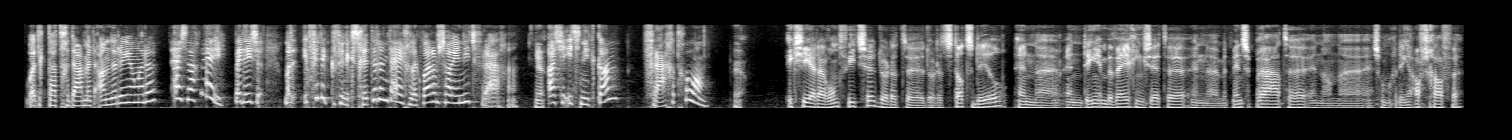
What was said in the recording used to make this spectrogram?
wat ik had gedaan met andere jongeren. En ze dacht, hé, hey, bij deze... Maar ik vind, ik vind ik schitterend eigenlijk. Waarom zou je niet vragen? Ja. Als je iets niet kan, vraag het gewoon. Ja. Ik zie jij daar rondfietsen door dat, eh, door dat stadsdeel. En, eh, en dingen in beweging zetten. En eh, met mensen praten. En dan eh, en sommige dingen afschaffen.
